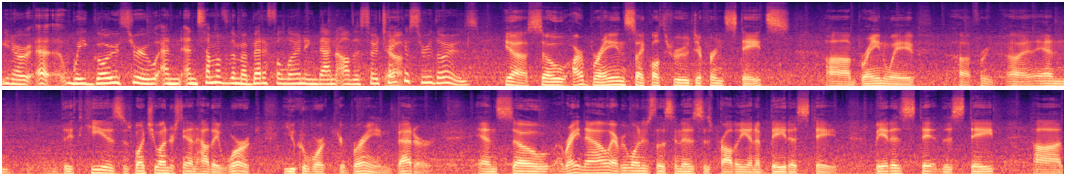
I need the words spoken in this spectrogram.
you know uh, we go through, and and some of them are better for learning than others. So take Yeah. us through those. Yeah, so our brains cycle through different states, uh, brainwave, uh, for, uh, and the key is, is once you understand how they work, you can work your brain better. And so right now, everyone who's listening to this is probably in a beta state. Beta is sta- the state, uh,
